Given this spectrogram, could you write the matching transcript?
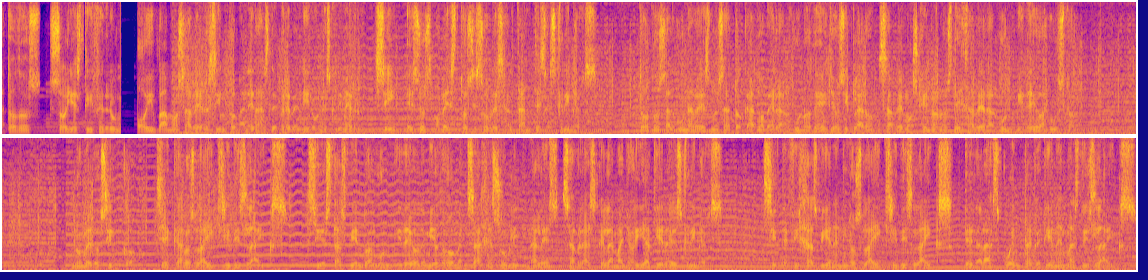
a todos, soy Steve. Hoy vamos a ver 5 maneras de prevenir un screamer, sí, esos molestos y sobresaltantes screamers. Todos alguna vez nos ha tocado ver alguno de ellos y claro, sabemos que no nos deja ver algún video a gusto. Número 5. Checa los likes y dislikes. Si estás viendo algún video de miedo o mensajes subliminales, sabrás que la mayoría tiene screamers. Si te fijas bien en los likes y dislikes, te darás cuenta que tiene más dislikes.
